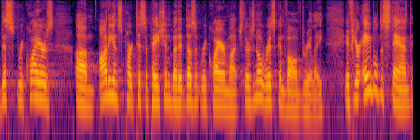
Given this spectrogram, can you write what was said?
This requires um, audience participation, but it doesn't require much. There's no risk involved, really. If you're able to stand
